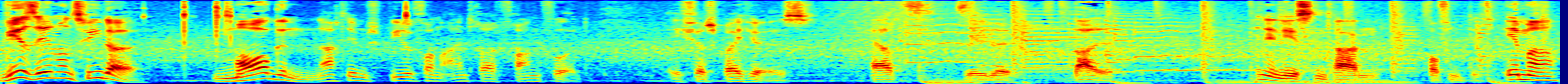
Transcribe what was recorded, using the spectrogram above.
Wir sehen uns wieder. Morgen nach dem Spiel von Eintracht Frankfurt. Ich verspreche es. Herz, Seele, Ball. In den nächsten Tagen hoffentlich immer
